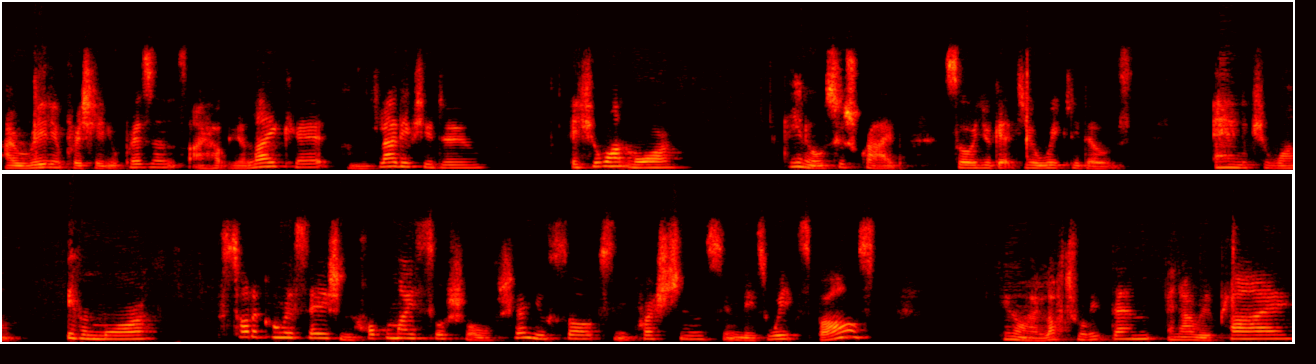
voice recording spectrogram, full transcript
I really appreciate your presence. I hope you like it. I'm glad if you do. If you want more, you know, subscribe so you get your weekly dose. And if you want even more, start a conversation. Hop on my social, share your thoughts and questions in these weeks past you know, I love to read them and I reply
